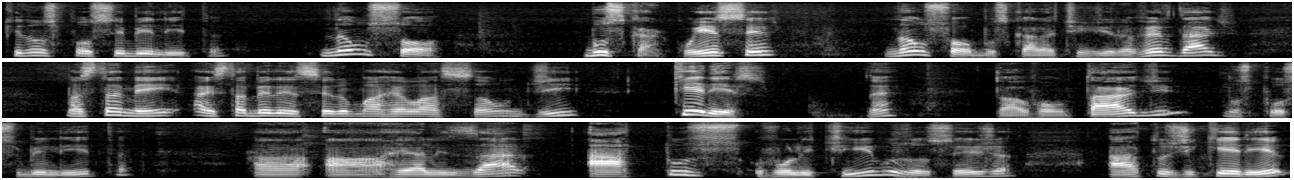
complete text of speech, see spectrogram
que nos possibilita não só buscar conhecer, não só buscar atingir a verdade, mas também a estabelecer uma relação de querer. Né? Então, a vontade nos possibilita a, a realizar atos volitivos, ou seja, atos de querer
